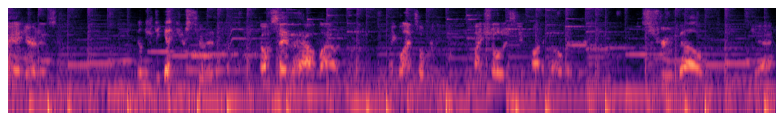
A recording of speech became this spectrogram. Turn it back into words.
Oh yeah, here it is. You'll need to get used to it. Don't say that out loud. I glance over my shoulder to see if Monika overheard. It's true though. Yeah,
